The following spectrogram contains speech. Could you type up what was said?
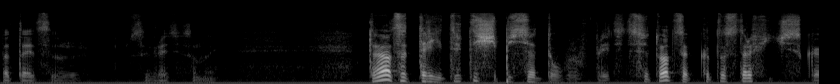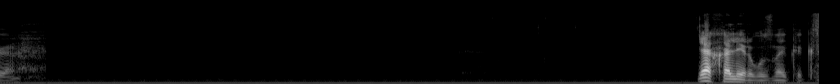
пытается уже сыграть со мной. 13-3, 2050 долларов, блядь. эта Ситуация катастрофическая. Я холер его знает, как это.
